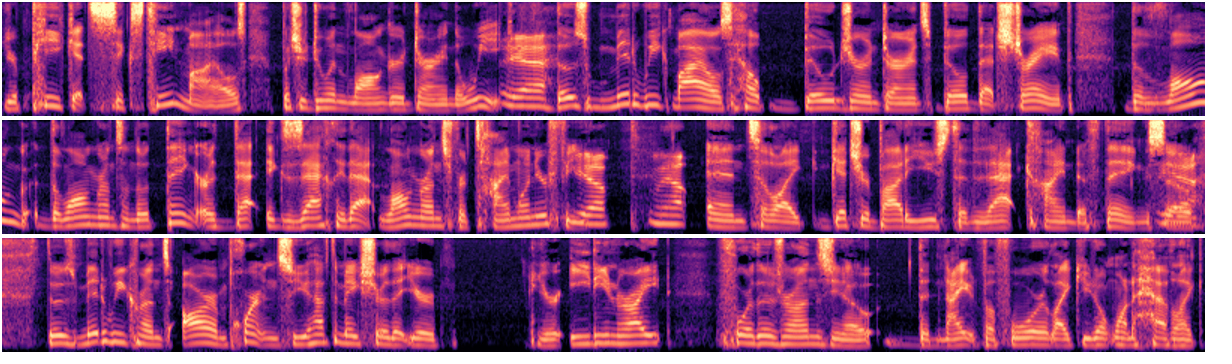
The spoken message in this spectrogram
your peak at sixteen miles, but you're doing longer during the week. Yeah. Those midweek miles help build your endurance, build that strength. The long the long runs on the thing are that exactly that. Long runs for time on your feet Yep. Yep. and to like get your body used to that kind of thing. So Yeah. those midweek runs are important. So you have to make sure that you're you're eating right for those runs, you know, the night before like you don't want to have like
